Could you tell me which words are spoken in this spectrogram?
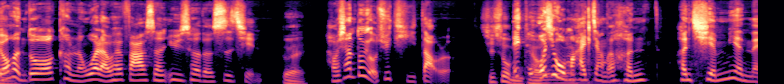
有很多可能未来会发生预测的事情，对。好像都有去提到了。其实我们、欸，而且我们还讲的很很前面呢，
